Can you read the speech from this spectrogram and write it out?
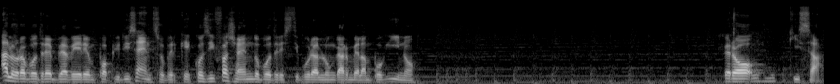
allora potrebbe avere un po' più di senso perché così facendo potresti pure allungarmela un pochino però chissà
